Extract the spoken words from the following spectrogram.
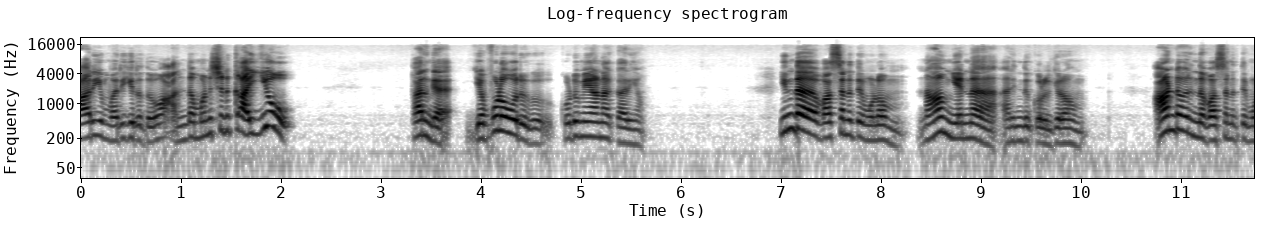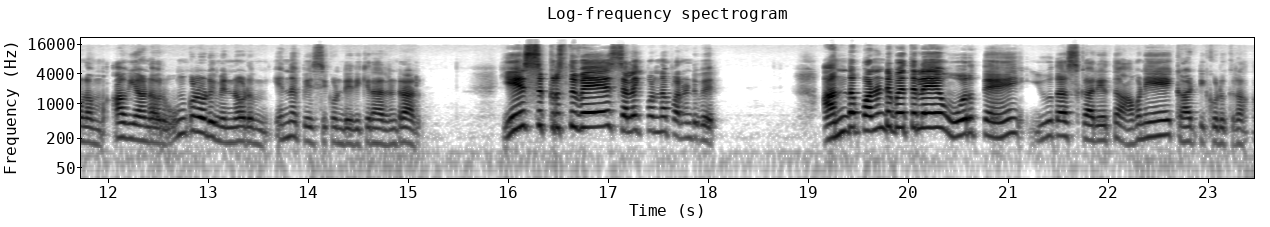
காரியம் வருகிறதோ அந்த மனுஷனுக்கு ஐயோ பாருங்க எவ்வளோ ஒரு கொடுமையான காரியம். இந்த வசனத்தின் மூலம் நாம் என்ன அறிந்து கொள்கிறோம்? ஆண்டவர் இந்த வசனத்தின் மூலம் ஆவியானவர் உங்களோடும் என்னோடும் என்ன பேசி கொண்டிருக்கிறார் என்றால் இயேசு கிறிஸ்துவே செலக்ட் பண்ண பன்னெண்டு பேர். அந்த பன்னெண்டு பேர்த்திலே ஒருத்தன் யூதாஸ் காரியத்தை அவனே காட்டி கொடுக்குறான்.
